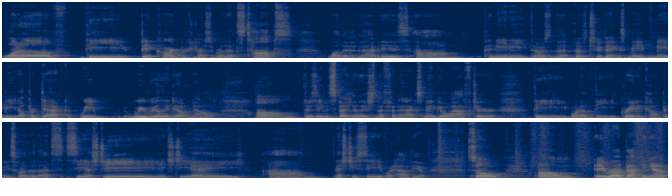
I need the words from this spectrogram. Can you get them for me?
one of the big card merchandisers, whether that's Topps, whether that is um, Panini, those those two things, may, maybe Upper Deck. We, we really don't know. Um, there's even speculation that Fanatics may go after the one of the grading companies, whether that's CSG, HGA, um, SGC, what have you. So um, A-Rod backing out,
